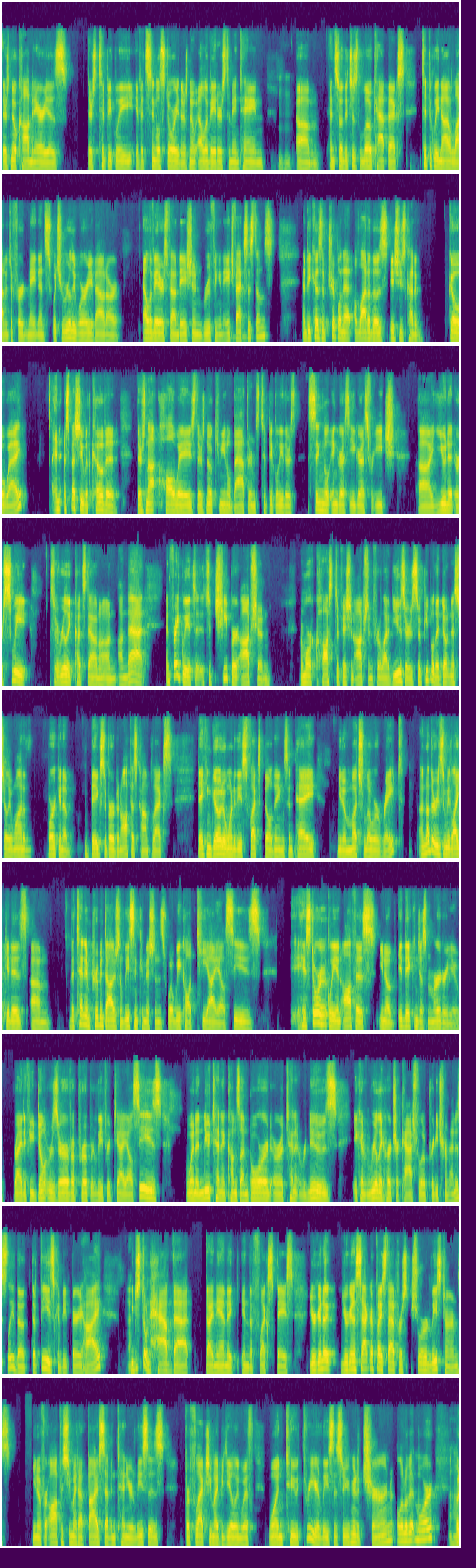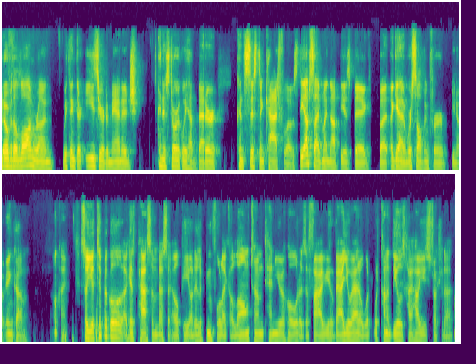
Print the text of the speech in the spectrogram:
there's no common areas. There's typically, if it's single story, there's no elevators to maintain. Mm-hmm. Um, and so that's just low capex, typically not a lot of deferred maintenance. What you really worry about are elevators, foundation, roofing, and HVAC systems. And because of triple net, a lot of those issues kind of go away. And especially with COVID, there's not hallways, there's no communal bathrooms. Typically, there's single ingress egress for each uh, unit or suite. So it really cuts down on, on that. And frankly, it's a, it's a cheaper option a more cost efficient option for a lot of users. So people that don't necessarily want to work in a big suburban office complex, they can go to one of these flex buildings and pay, you know, much lower rate. Another reason we like it is um, the tenant improvement dollars and leasing commissions, what we call TILCs. Historically, in office, you know, they can just murder you, right? If you don't reserve appropriately for TILCs, when a new tenant comes on board or a tenant renews, it can really hurt your cash flow pretty tremendously. The the fees can be very high. You just don't have that dynamic in the flex space. You're gonna you're gonna sacrifice that for shorter lease terms. You know, for office, you might have five, seven, 10 year leases. For flex, you might be dealing with one, two, three year leases. So you're going to churn a little bit more. Uh-huh. But over the long run, we think they're easier to manage and historically have better consistent cash flows. The upside might not be as big, but again, we're solving for you know income. Okay, so your typical, I guess, passive investor LP are they looking for like a long term, ten year hold, as a five year value add, or what what kind of deals? How how you structure that?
